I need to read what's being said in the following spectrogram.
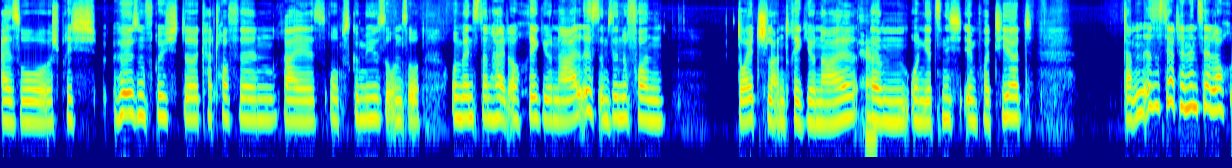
Also sprich Hülsenfrüchte, Kartoffeln, Reis, Obst, Gemüse und so. Und wenn es dann halt auch regional ist, im Sinne von Deutschland regional Ja. ähm, und jetzt nicht importiert, dann ist es ja tendenziell auch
